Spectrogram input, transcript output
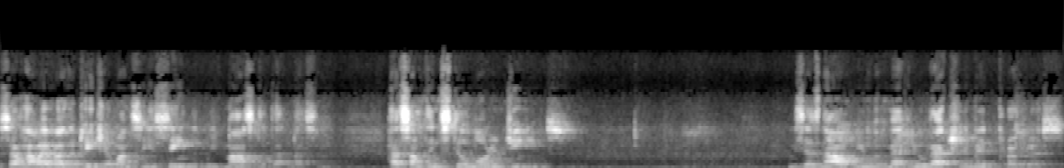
So, however, the teacher, once he's seen that we've mastered that lesson, has something still more ingenious. He says, Now you have, met, you have actually made progress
